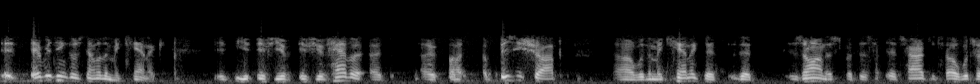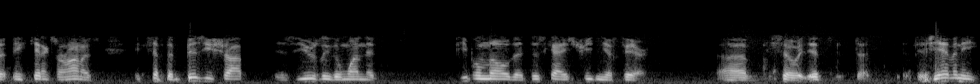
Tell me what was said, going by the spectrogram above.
it, everything goes down to the mechanic. It, if you if you have a a, a busy shop uh, with a mechanic that that is honest, but this, it's hard to tell which mechanics are honest. Except the busy shop is usually the one that people know that this guy's treating you fair. Uh, so it's if you have any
